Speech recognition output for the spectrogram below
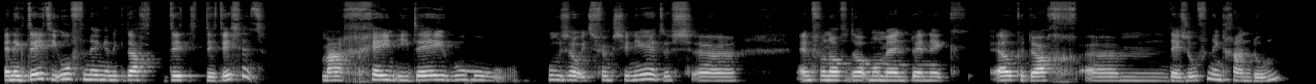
En ik deed die oefening en ik dacht, dit, dit is het. Maar geen idee hoe, hoe zoiets functioneert. Dus, uh, en vanaf dat moment ben ik elke dag um, deze oefening gaan doen.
